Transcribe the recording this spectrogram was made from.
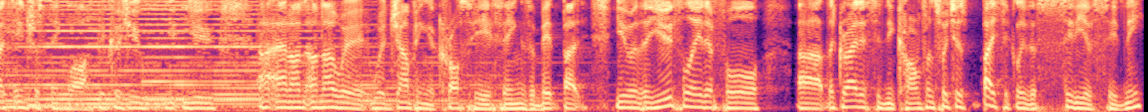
Most interesting life because you, you, you uh, and I, I know we're we're jumping across here things a bit, but you were the youth leader for uh, the Greater Sydney Conference, which is basically the city of Sydney.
